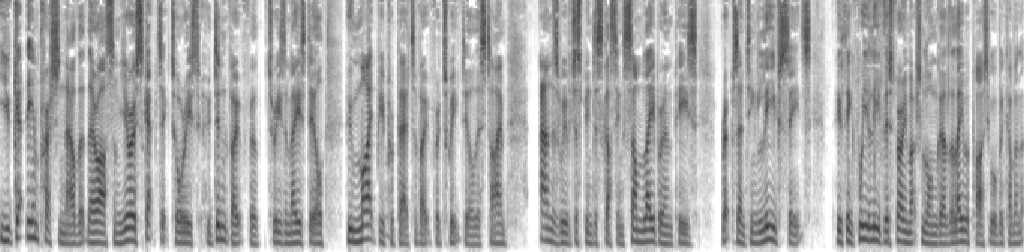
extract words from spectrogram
you get the impression now that there are some Eurosceptic Tories who didn't vote for Theresa May's deal who might be prepared to vote for a tweak deal this time. And as we've just been discussing, some Labour MPs representing Leave seats who think if we leave this very much longer, the Labour Party will become an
